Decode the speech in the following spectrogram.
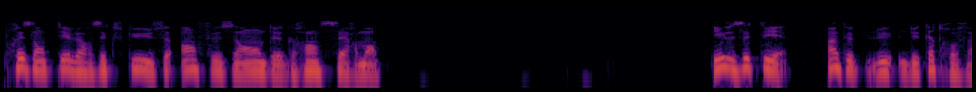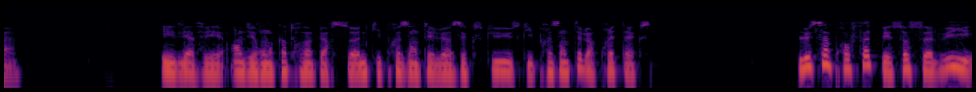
présentaient leurs excuses en faisant de grands serments. Ils étaient un peu plus de quatre-vingts il y avait environ 80 personnes qui présentaient leurs excuses, qui présentaient leurs prétextes. Le saint prophète, paix lui,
